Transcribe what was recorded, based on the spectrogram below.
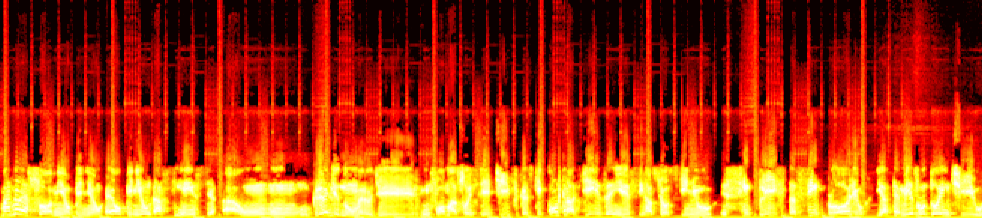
mas não é só a minha opinião, é a opinião da ciência. Há um, um, um grande número de informações científicas que contradizem esse raciocínio simplista, simplório e até mesmo doentio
